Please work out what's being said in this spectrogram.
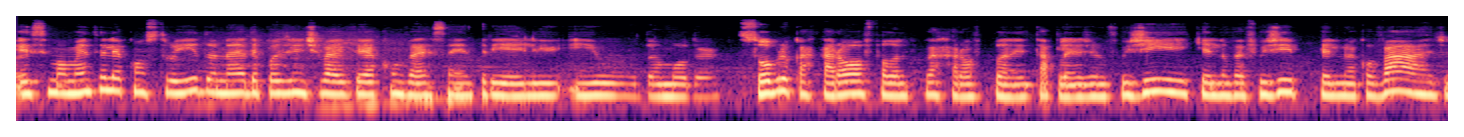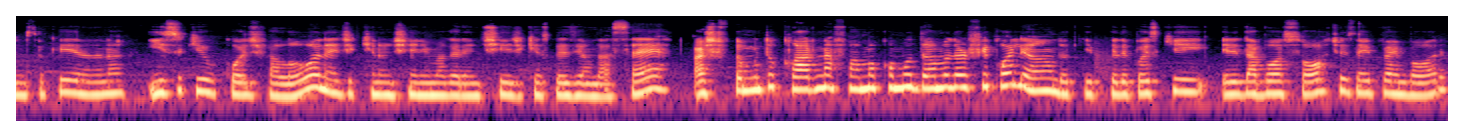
esse momento ele é construído, né? Depois a gente vai ver a conversa entre ele e o Dumbledore sobre o Karkaroff, falando que o Karkaroff plane, tá planejando fugir, que ele não vai fugir porque ele não é covarde, não sei o que, né? Isso que o Code falou, né? De que não tinha nenhuma garantia de que as coisas iam dar certo. Acho que fica muito claro na forma como o Dumbledore fica olhando aqui, porque depois que ele dá boa sorte, o Snape vai embora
